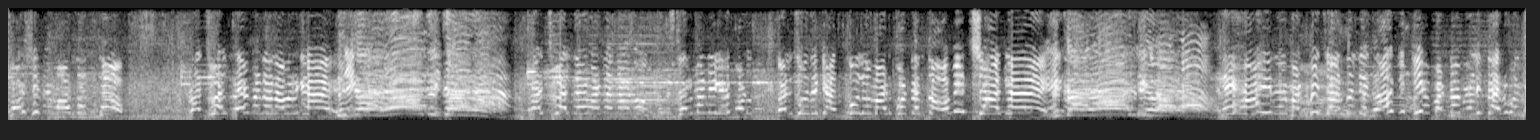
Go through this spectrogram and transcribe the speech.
ಶೋಷಣೆ ಮಾಡಿದಂತ ಪ್ರಜ್ವಲ್ ರೇವಣ್ಣನವರಿಗೆ ಪ್ರಜ್ವಲ್ ರೇವಣ್ಣನವರು ಜರ್ಮನಿಗೆ ಕೊಡು ಕಳಿಸೋದಕ್ಕೆ ಅನುಕೂಲ ಮಾಡಿಕೊಟ್ಟಂತ ಅಮಿತ್ ಶಾಗೆ. ನೇಹಾ ಹಿರೇಮಠ್ ವಿಚಾರದಲ್ಲಿ ರಾಜಕೀಯ ಬಣ್ಣ ಬೆಳೀತಾ ಇರುವಂತ.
